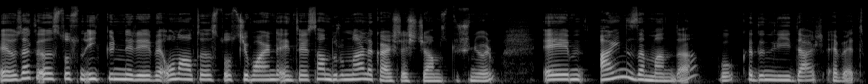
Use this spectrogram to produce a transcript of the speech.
e, özellikle Ağustos'un ilk günleri ve 16 Ağustos civarında enteresan durumlarla karşılaşacağımızı düşünüyorum. Aynı zamanda bu kadın lider evet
